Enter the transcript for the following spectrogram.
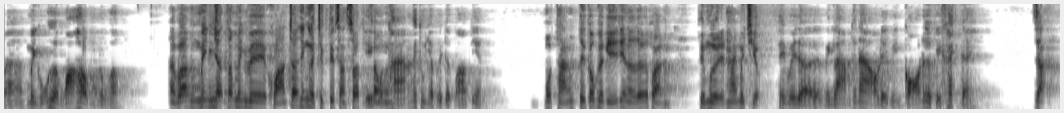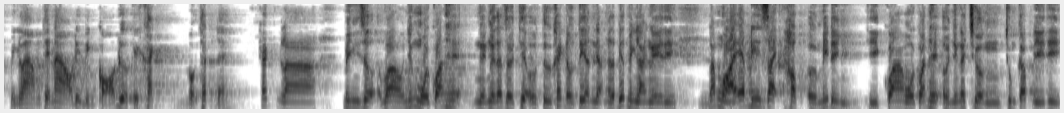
là mình cũng hưởng hoa hồng đúng không? À, vâng mình nhận xong mình về khoán cho những người trực tiếp sản xuất thì xong một tháng cái thu nhập ấy được bao tiền một tháng từ công việc ý thì là rơi khoảng từ 10 đến 20 triệu. Thế bây giờ mình làm thế nào để mình có được cái khách đấy? Dạ. Mình làm thế nào để mình có được cái khách nội thất đấy? Khách là mình dựa vào những mối quan hệ người người ta giới thiệu từ khách đầu tiên người ta biết mình là nghề thì Ừ. năm ngoái em đi dạy học ở mỹ đình. Thì qua mối quan hệ ở những cái trường trung cấp ý thì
